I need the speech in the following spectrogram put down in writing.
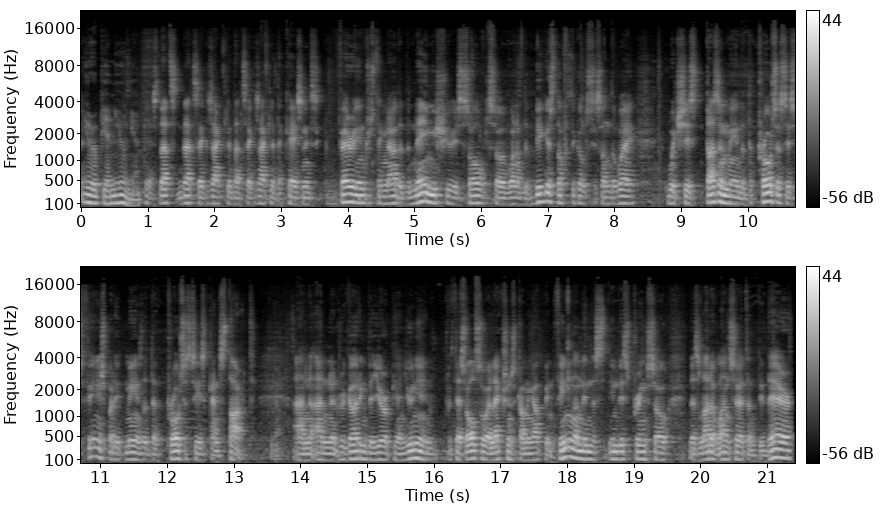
Yeah. European Union. Yes, that's that's exactly that's exactly the case, and it's very interesting now that the name issue is solved. So one of the biggest obstacles is on the way, which is doesn't mean that the process is finished, but it means that the processes can start. And and regarding the European Union, there's also elections coming up in Finland in this in this spring. So there's a lot of uncertainty there.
